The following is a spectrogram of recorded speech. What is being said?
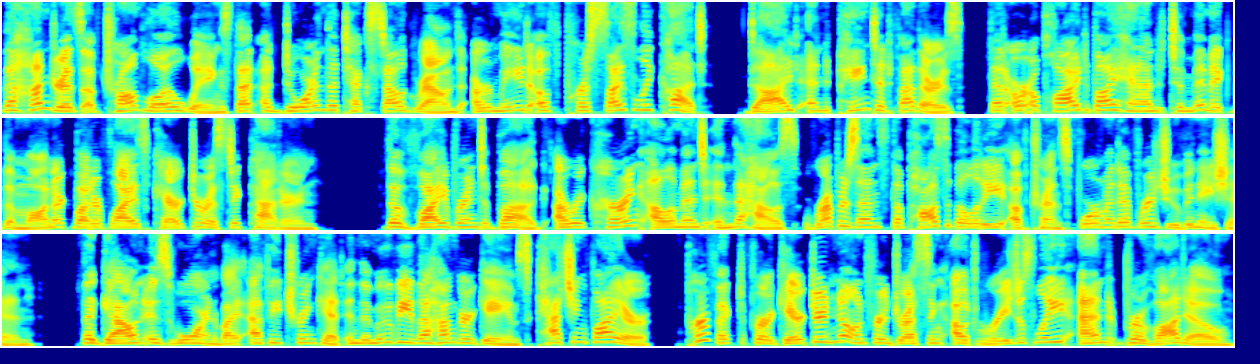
The hundreds of trompe l'oeil wings that adorn the textile ground are made of precisely cut, dyed, and painted feathers that are applied by hand to mimic the monarch butterfly's characteristic pattern. The vibrant bug, a recurring element in the house, represents the possibility of transformative rejuvenation. The gown is worn by Effie Trinket in the movie The Hunger Games Catching Fire, perfect for a character known for dressing outrageously and bravado.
